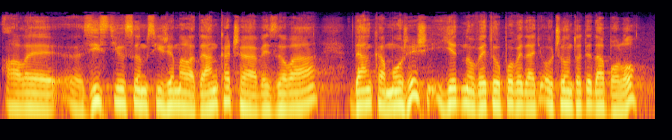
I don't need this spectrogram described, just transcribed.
ale zistil som si, že mala Danka Čávezová. Danka, môžeš jednou vetou povedať, o čom to teda bolo?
